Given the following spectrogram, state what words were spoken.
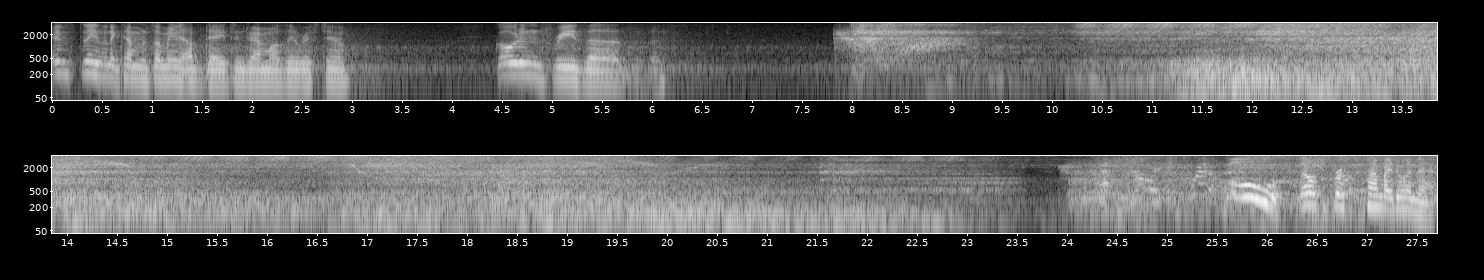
There's things that come in so many updates in Dragon Ball Xenoverse 2. Golden Frieza. That was the first time by doing that.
